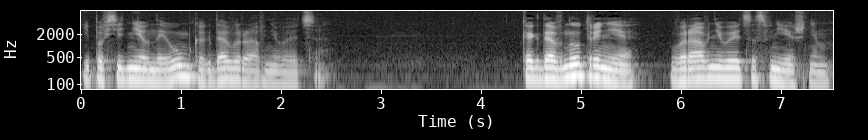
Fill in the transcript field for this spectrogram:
и повседневный ум, когда выравниваются, когда внутреннее выравнивается с внешним,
